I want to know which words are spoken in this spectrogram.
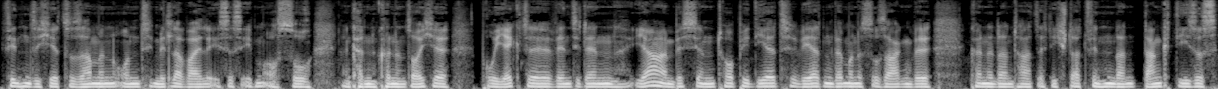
finden sich hier zusammen und mittlerweile ist es eben auch so, dann kann, können solche Projekte, wenn sie denn ja ein bisschen torpediert werden, wenn man es so sagen will, können dann tatsächlich stattfinden, dann dank dieses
